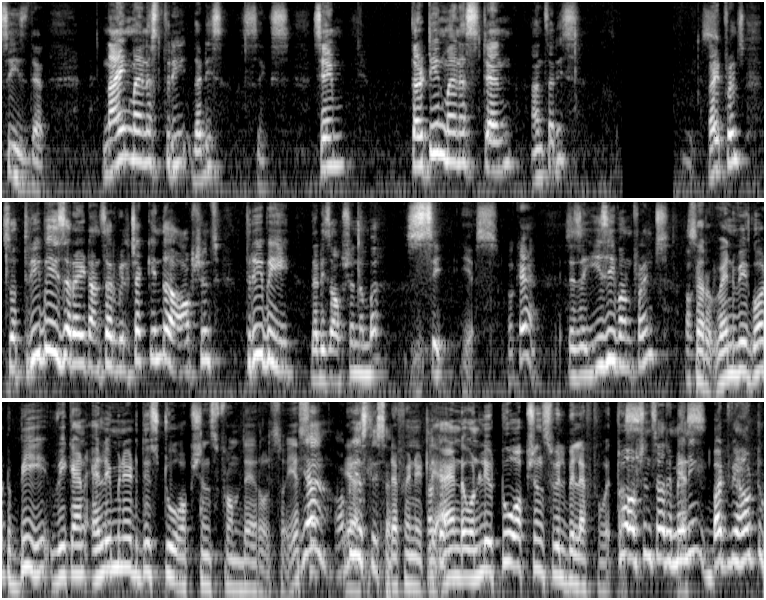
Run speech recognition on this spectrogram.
c is there 9 minus 3 that is 6 same 13 minus 10 answer is right friends so 3b is the right answer we'll check in the options 3b that is option number c Yes. okay there's a easy one friends okay. Sir, when we got B, we can eliminate these two options from there also. Yes, Yeah, sir? obviously, sir. Definitely. Okay. And only two options will be left with Two us. options are remaining, Yes. but we have to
